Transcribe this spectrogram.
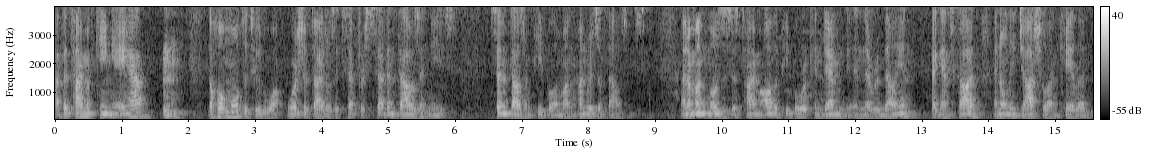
At the time of King Ahab, the whole multitude worshipped idols except for 7,000 knees, 7,000 people among hundreds of thousands. And among Moses' time, all the people were condemned in their rebellion against God, and only Joshua and Caleb,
